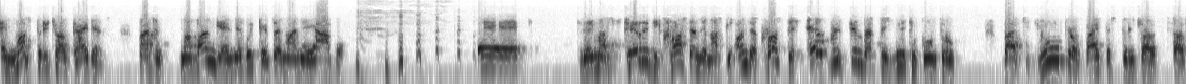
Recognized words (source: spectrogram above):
and more spiritual guidance. But mabangene kwigetsemane yabo. Eh, they must carry the cross and they must be on the cross, the, everything that they need to go through. But you provide the spiritual self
